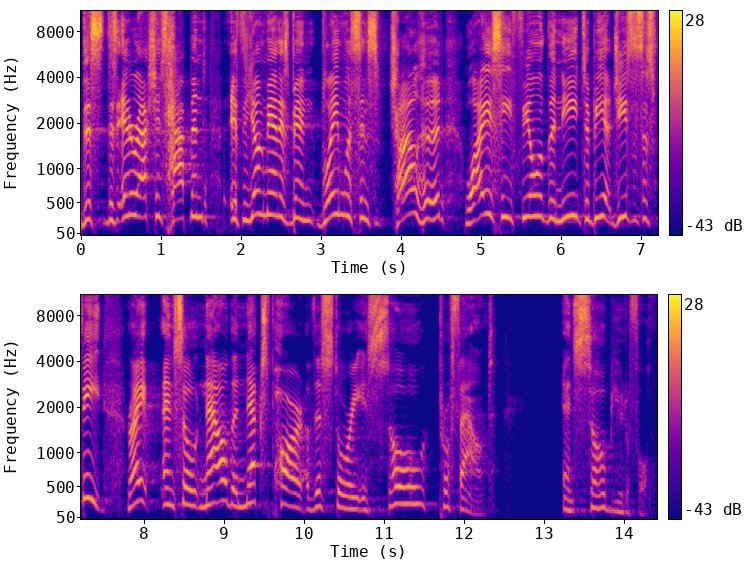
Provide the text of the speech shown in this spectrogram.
this, this interaction's happened. If the young man has been blameless since childhood, why is he feeling the need to be at Jesus' feet, right? And so now the next part of this story is so profound and so beautiful.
